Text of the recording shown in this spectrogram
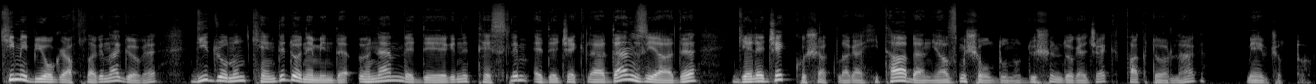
kimi biyograflarına göre Diderot'un kendi döneminde önem ve değerini teslim edeceklerden ziyade gelecek kuşaklara hitaben yazmış olduğunu düşündürecek faktörler mevcuttur.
